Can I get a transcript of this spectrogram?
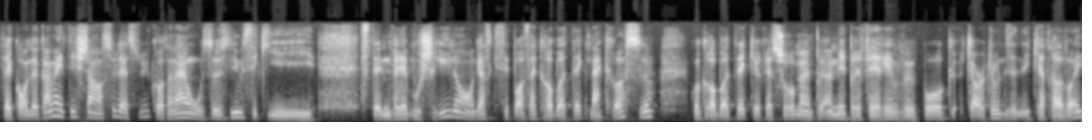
fait qu'on a quand même été chanceux là-dessus contrairement aux États-Unis où c'est qui c'était une vraie boucherie là on regarde ce qui s'est passé avec Robotech Macross là quoique Robotech reste toujours un, un de mes préférés veut pas que- cartoon des années 80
